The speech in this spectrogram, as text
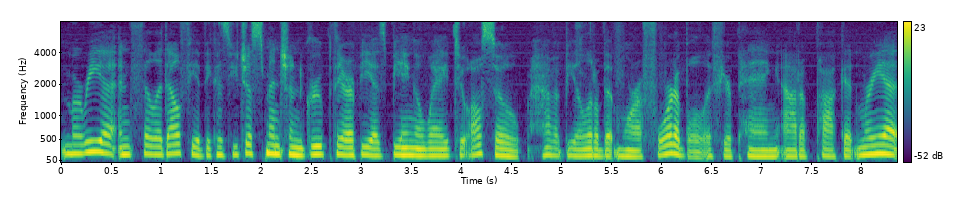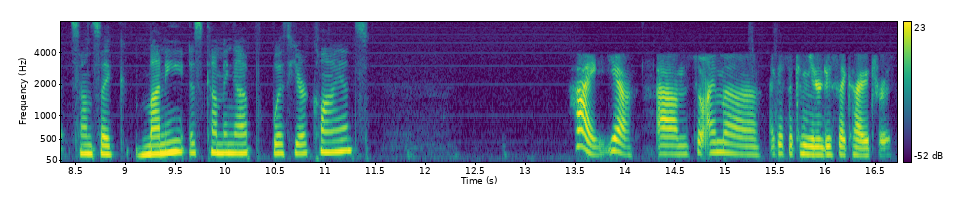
Maria in Philadelphia because you just mentioned group therapy as being a way to also have it be a little bit more affordable if you're paying out of pocket. Maria, it sounds like money is coming up with your clients. Hi, yeah. Um, so I'm a, I guess, a community psychiatrist.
